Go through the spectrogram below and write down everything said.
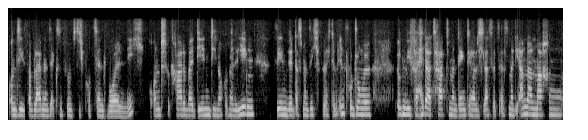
Und die verbleibenden 56 Prozent wollen nicht. Und gerade bei denen, die noch überlegen, sehen wir, dass man sich vielleicht im Infodschungel irgendwie verheddert hat. Man denkt, ja, ich lasse jetzt erstmal die anderen machen,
